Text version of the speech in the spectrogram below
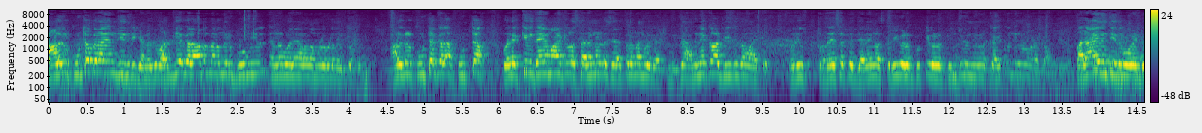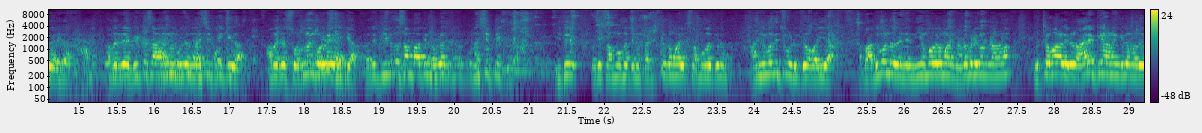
ആളുകൾ കൂട്ടപലായനം ചെയ്തിരിക്കുകയാണ്. ഒരു വർഗീയ കലാപം നടന്ന ഒരു ഭൂമിയിൽ എന്ന പോലെയാണ് നമ്മളിവിടെ നിൽക്കുന്നത്. ആളുകൾ കൂട്ടക്കല കൂട്ട കൊലയ്ക്ക് വിധേയമായിട്ടുള്ള സ്ഥലങ്ങളുടെ ചരിത്രം നമ്മൾ കേട്ടിട്ടുണ്ട്. ഇത് അതിനേക്കാൾ ഭീതിതമായിട്ട് ഒരു പ്രദേശത്തെ ജനങ്ങൾ സ്ത്രീകളും കുട്ടികളും പിഞ്ചു കുഞ്ഞുങ്ങളും കൈക്കുഞ്ഞുങ്ങളും അടക്കം പലായനം ചെയ്തു പോകേണ്ടി വരിക. അവരുടെ വീട്ടു സാധനങ്ങൾ മുഴുവൻ നശിപ്പിക്കുക. അവരുടെ സ്വർണം കൊള്ളയടിക്കുക. അവരുടെ ജീവിത സമ്പാദ്യം മുഴുവൻ നശിപ്പിക്കുക. ഇത് ഒരു സമൂഹത്തിനും പരിഷ്കൃതമായ ഒരു സമൂഹത്തിനും അനുവദിച്ചു കൊടുക്കുക വയ്യ. അപ്പൊ അതുകൊണ്ട് തന്നെ നിയമപരമായ നടപടികൾ ഉണ്ടാകണം കുറ്റവാളികൾ ആരൊക്കെയാണെങ്കിലും അത്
